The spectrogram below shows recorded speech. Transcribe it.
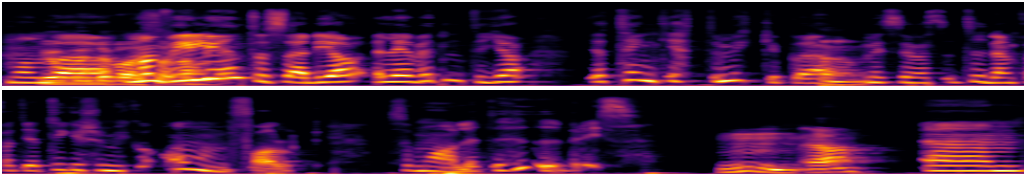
Man, Jo, bara, var man vill ju inte såhär, jag, eller jag vet inte, jag jag har tänkt jättemycket på det här med senaste tiden för att jag tycker så mycket om folk som har lite hybris. mm, ja. Ehm,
